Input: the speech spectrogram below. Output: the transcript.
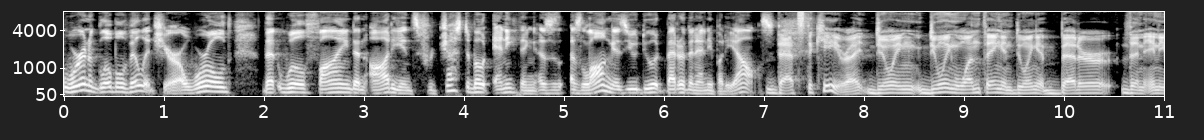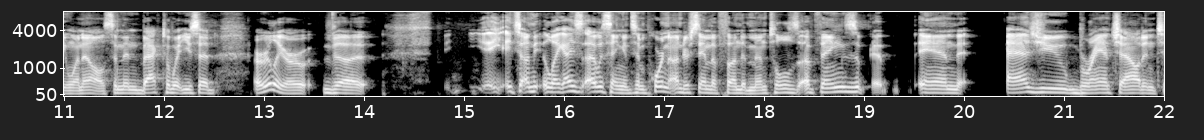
we're in a global village here, a world that will find an audience for just about anything as as long as you do it better than anybody else. That's the key, right? Doing doing one thing and doing it better than anyone else. And then back to what you said earlier, the it's like I, I was saying, it's important to understand the fundamentals of things and as you branch out and,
